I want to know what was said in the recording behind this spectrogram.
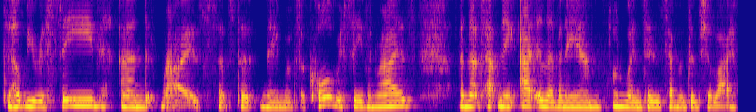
to help you receive and rise. That's the name of the call, Receive and Rise. And that's happening at 11 a.m. on Wednesday, the 7th of July.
